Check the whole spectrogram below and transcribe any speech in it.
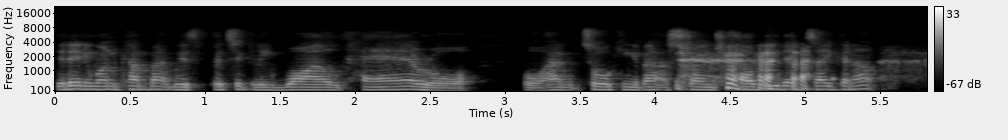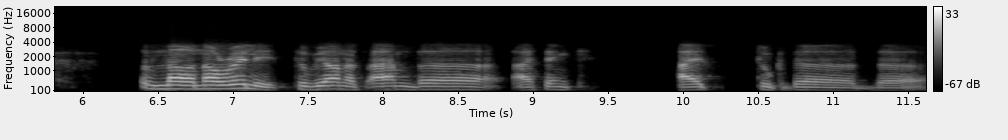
Did anyone come back with particularly wild hair or or having talking about a strange hobby they'd taken up? No, no, really. To be honest, I'm the. I think I took the the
